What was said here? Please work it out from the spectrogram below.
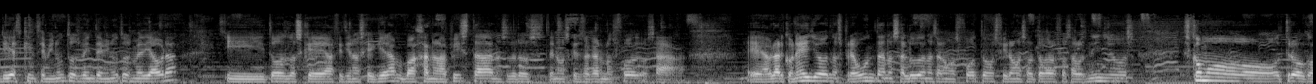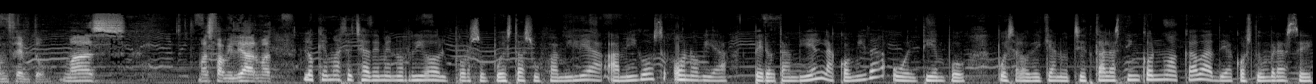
10, 15 minutos, 20 minutos, media hora y todos los que aficionados que quieran bajan a la pista, nosotros tenemos que sacarnos fotos, o sea, eh, hablar con ellos, nos preguntan, nos saludan, nos hagamos fotos, firmamos autógrafos a los niños. Es como otro concepto, más más familiar, más... Lo que más echa de menos Riol, por supuesto, a su familia, amigos o novia, pero también la comida o el tiempo, pues a lo de que anochezca a las 5 no acaba de acostumbrarse.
